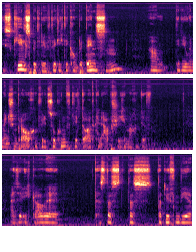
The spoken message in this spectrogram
die Skills betrifft, wirklich die Kompetenzen, ähm, die die jungen Menschen brauchen für die Zukunft, wir dort keine Abstriche machen dürfen. Also ich glaube, das, das, das, da, dürfen wir,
